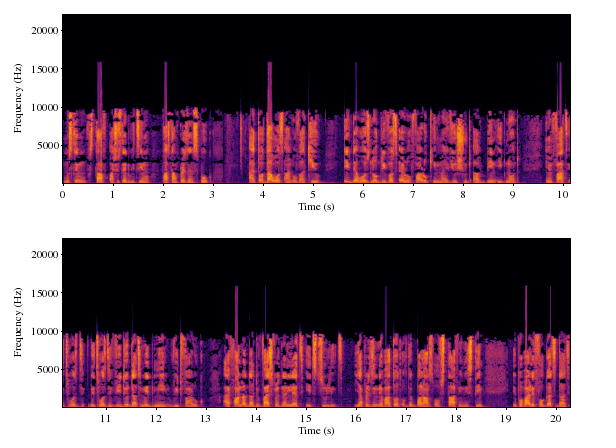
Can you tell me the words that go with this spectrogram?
Muslim staff associated with him, past and present, spoke. I thought that was an overkill. If there was no grievous error, Farouk, in my view, should have been ignored. In fact, it was the, it was the video that made me read Farouk. I found out that the vice president left it too late. He apparently never thought of the balance of staff in his team. He probably forgets that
